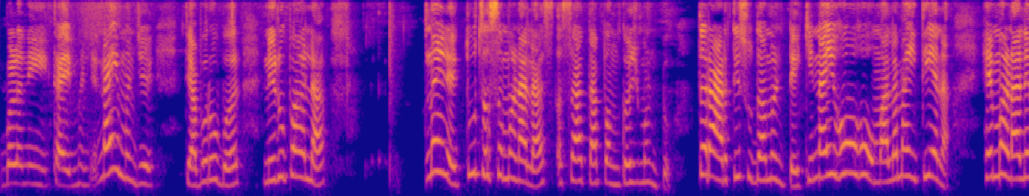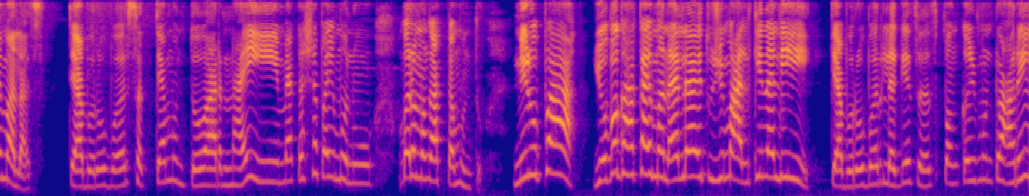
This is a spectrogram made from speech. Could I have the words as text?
बळणी काही म्हणजे नाही म्हणजे? त्याबरोबर निरूपाला नाही नाही तूच असं म्हणालास असं आता पंकज म्हणतो. तर आरतीसुद्धा म्हणते की नाही हो हो मला माहिती आहे ना. हे म्हणाले मलाच. त्याबरोबर सत्या म्हणतो अरे नाही म्या कशा पायी म्हणू? बरं मग आत्ता म्हणतो. निरूपा यो बघ हा काय म्हणायलाय तुझी मालकीन आली. त्याबरोबर लगेचच पंकज म्हणतो अरे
